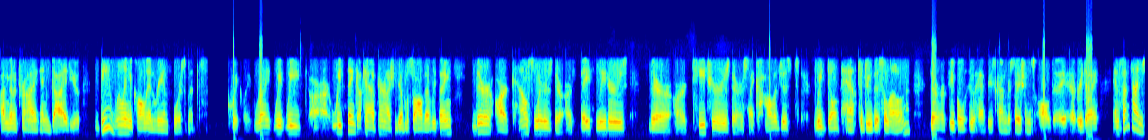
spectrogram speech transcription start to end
I'm going to try and guide you. Be willing to call in reinforcements quickly, right? We we are we think, okay, a parent I should be able to solve everything. There are counselors, there are faith leaders, there are teachers, there are psychologists. We don't have to do this alone. People who have these conversations all day, every day. And sometimes,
